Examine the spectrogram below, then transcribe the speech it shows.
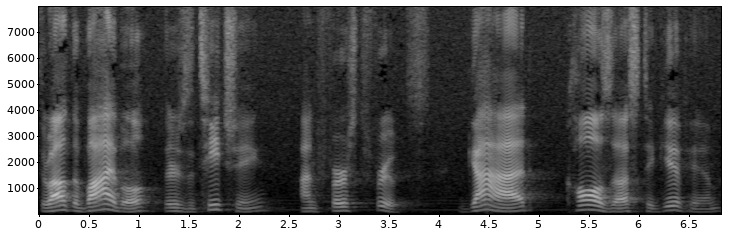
Throughout the Bible, there's a teaching on first fruits. God calls us to give him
